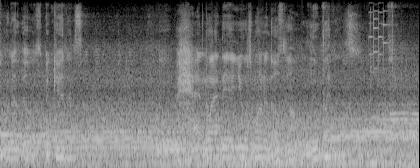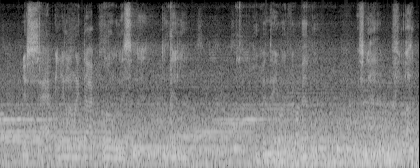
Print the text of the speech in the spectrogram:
Was one of those beginners. I had no idea you was one of those lonely winners. You sat in your lonely dark room listening to Dylan, hoping they would remember. If not, fuck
